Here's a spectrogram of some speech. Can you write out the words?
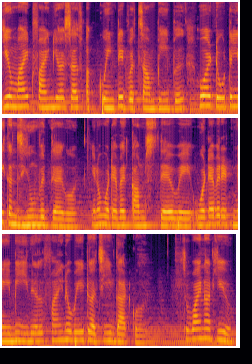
You might find yourself acquainted with some people who are totally consumed with their goal. You know, whatever comes their way, whatever it may be, they'll find a way to achieve that goal. So, why not you?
